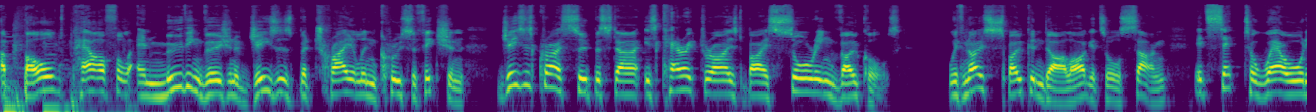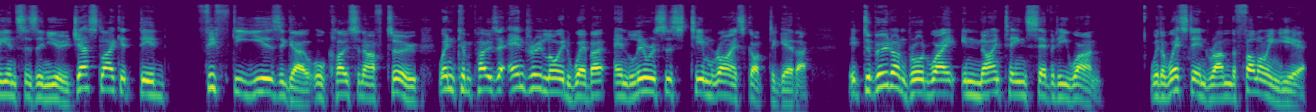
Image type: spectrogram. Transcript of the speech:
A bold, powerful, and moving version of Jesus' betrayal and crucifixion, Jesus Christ Superstar is characterized by soaring vocals. With no spoken dialogue, it's all sung, it's set to wow audiences anew, just like it did 50 years ago, or close enough to, when composer Andrew Lloyd Webber and lyricist Tim Rice got together. It debuted on Broadway in 1971, with a West End run the following year.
